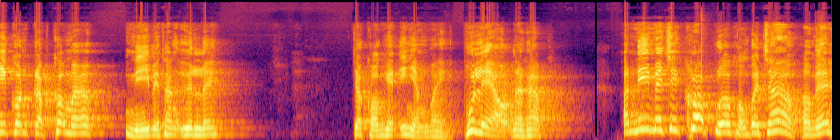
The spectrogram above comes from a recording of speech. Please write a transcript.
มีคนกลับเข้ามา หนีไปทางอื่นเลย เจ้าของเหตุอีกอย่างไว้ผู้แล้วนะครับ อันนี้ไม่ใช่ครอบครัวของพระเจ้าอาเมน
